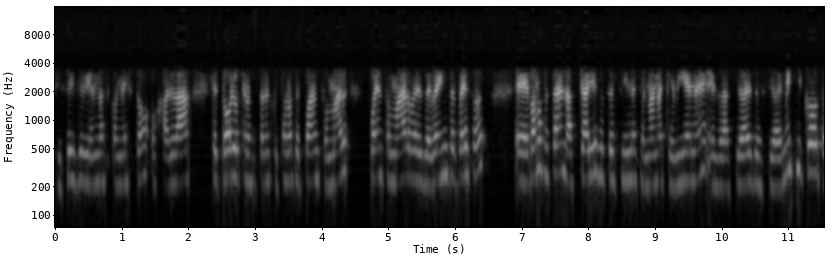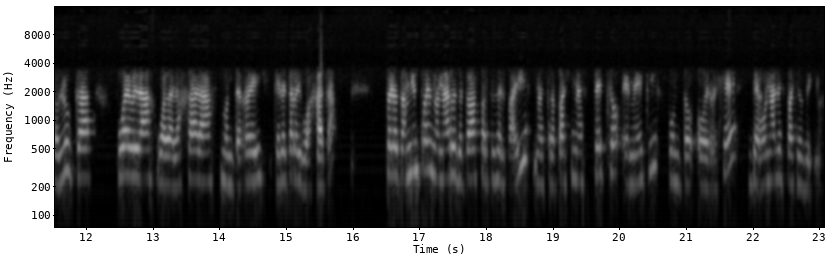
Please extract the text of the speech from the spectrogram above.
16 viviendas con esto. Ojalá que todos los que nos están escuchando se puedan sumar. Pueden sumar desde 20 pesos. Eh, vamos a estar en las calles este fin de semana que viene en las ciudades de Ciudad de México, Toluca, Puebla, Guadalajara, Monterrey, Querétaro y Oaxaca. Pero también pueden donar desde todas partes del país. Nuestra página es techomx.org, diagonal espacios dignos.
